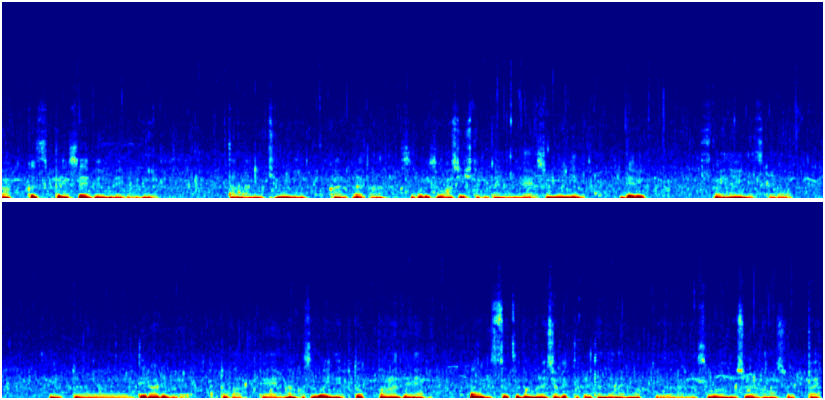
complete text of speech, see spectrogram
バックスペース FM に、たまに1年に1回ぐらいかな、すごい忙しい人みたいなんで、そんなに出る機会ないんですけど、えっ、と、出られることがあって、なんかすごいね、太っ腹で、本一冊分ぐらい喋ってくれたんじゃないのっていうようなね、すごい面白い話をいっぱい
